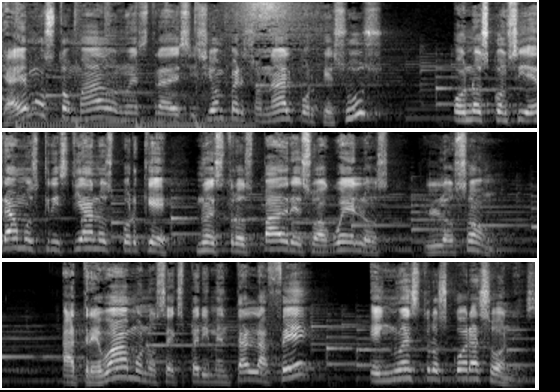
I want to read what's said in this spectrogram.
¿Ya hemos tomado nuestra decisión personal por Jesús? ¿O nos consideramos cristianos porque nuestros padres o abuelos lo son? Atrevámonos a experimentar la fe en nuestros corazones.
